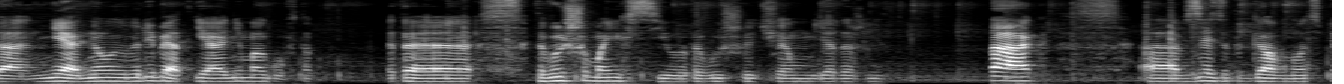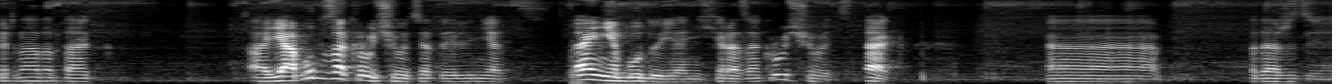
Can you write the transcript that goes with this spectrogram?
Да. Не, ну, ребят, я не могу в таком. Это, это выше моих сил, это выше, чем я даже не... Так, а, взять это говно теперь надо, так. А я буду закручивать это или нет? Да, не буду я ни хера закручивать. Так, а, подожди.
